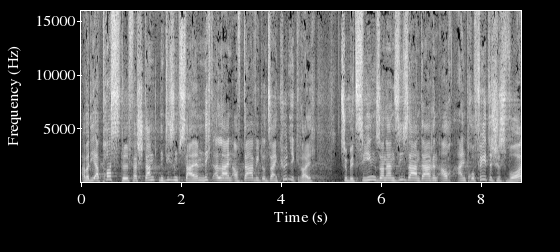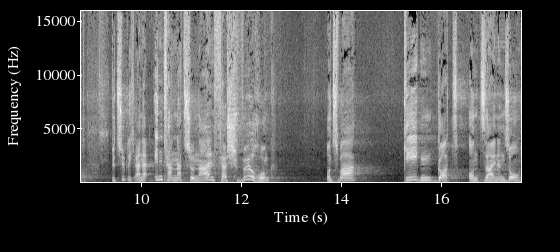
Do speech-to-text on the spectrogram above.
Aber die Apostel verstanden diesen Psalm nicht allein auf David und sein Königreich zu beziehen, sondern sie sahen darin auch ein prophetisches Wort bezüglich einer internationalen Verschwörung, und zwar gegen Gott und seinen Sohn.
